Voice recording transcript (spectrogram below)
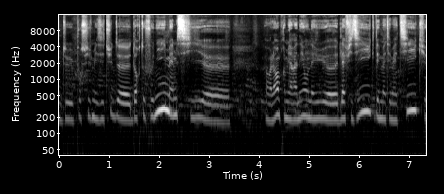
de poursuivre mes études d'orthophonie, même si voilà, en première année on a eu de la physique, des mathématiques,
